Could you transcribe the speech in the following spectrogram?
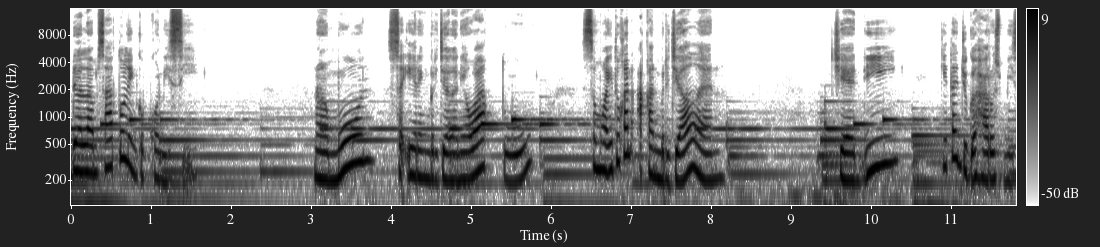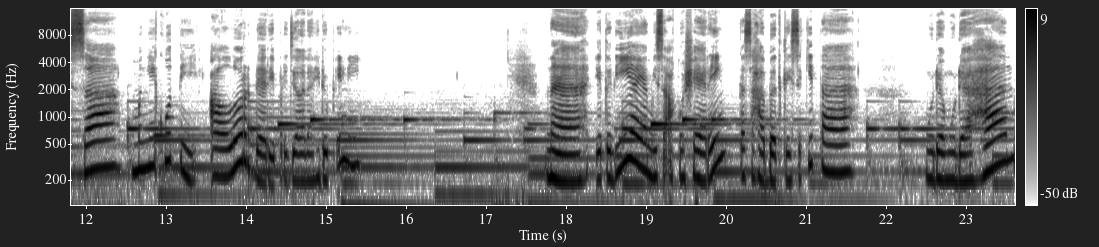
dalam satu lingkup kondisi. Namun, seiring berjalannya waktu, semua itu kan akan berjalan. Jadi, kita juga harus bisa mengikuti alur dari perjalanan hidup ini. Nah, itu dia yang bisa aku sharing ke sahabat krisis kita. Mudah-mudahan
